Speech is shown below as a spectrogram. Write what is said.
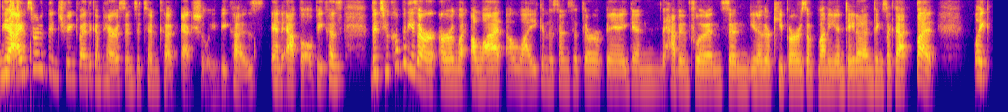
Yeah, I'm sort of intrigued by the comparison to Tim Cook actually, because and Apple, because the two companies are are like a lot alike in the sense that they're big and have influence, and you know they're keepers of money and data and things like that. But like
